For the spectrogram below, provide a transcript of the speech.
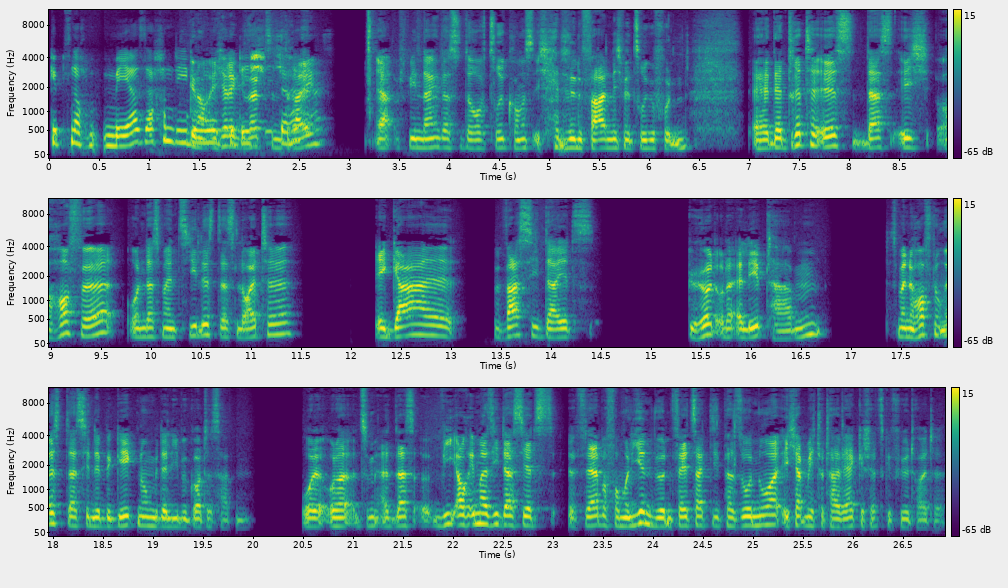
Gibt es noch mehr Sachen, die Genau, du ich hatte für dich gesagt, es sind drei. hast? Ja, vielen Dank, dass du darauf zurückkommst. Ich hätte den Faden nicht mehr zurückgefunden. Äh, der dritte ist, dass ich hoffe und dass mein Ziel ist, dass Leute, egal was sie da jetzt gehört oder erlebt haben, dass meine Hoffnung ist, dass sie eine Begegnung mit der Liebe Gottes hatten. Oder, oder zum, also das, wie auch immer sie das jetzt selber formulieren würden. Vielleicht sagt die Person nur, ich habe mich total wertgeschätzt gefühlt heute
